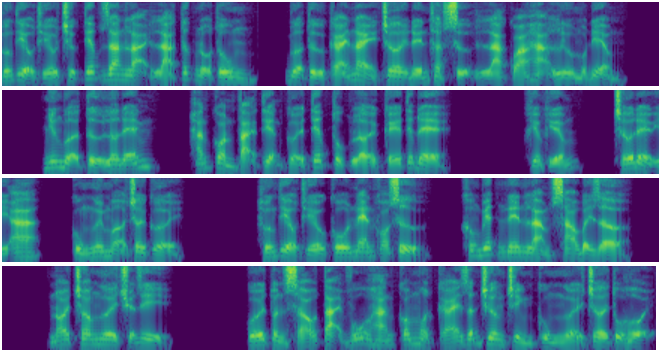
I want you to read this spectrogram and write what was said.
Hướng tiểu thiếu trực tiếp gian lại là tức nổ tung bựa tử cái này chơi đến thật sự là quá hạ lưu một điểm. Nhưng bựa tử lơ đễm hắn còn tại tiện cười tiếp tục lời kế tiếp đề. Khiếm kiếm, chớ để ý a cùng ngươi mở chơi cười hướng tiểu thiếu cô nén khó xử, không biết nên làm sao bây giờ. Nói cho ngươi chuyện gì? Cuối tuần sáu tại vũ hán có một cái dẫn chương trình cùng người chơi tụ hội,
